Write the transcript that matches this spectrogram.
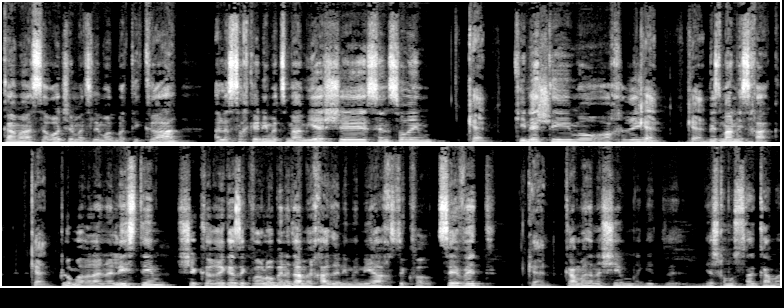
כמה עשרות של מצלמות בתקרה, על השחקנים עצמם יש uh, סנסורים? כן. קינטיים יש... או אחרים? כן, כן. בזמן משחק? כן. כלומר, לאנליסטים, שכרגע זה כבר לא בן אדם אחד, אני מניח, זה כבר צוות. כן. כמה אנשים, נגיד, יש לך מושג כמה...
